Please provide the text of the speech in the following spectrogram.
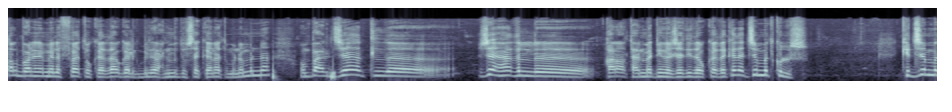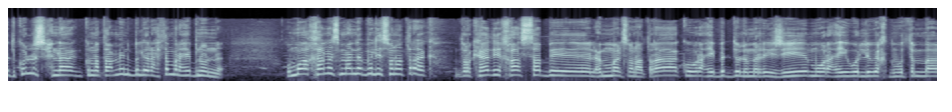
طلبوا علينا ملفات وكذا وقال لك بلي راح نمدوا سكنات من منا. ومن بعد جات جاء هذا القرار تاع المدينة الجديدة وكذا كذا تجمد كلش. كي تجمد كلش. حنا كنا طامعين باللي راح ثم راح يبنوا لنا. ومؤخرا سمعنا باللي سوناتراك درك هذه خاصة بالعمال سوناتراك وراح يبدلوا لهم الريجيم وراح يوليوا يخدموا ثم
